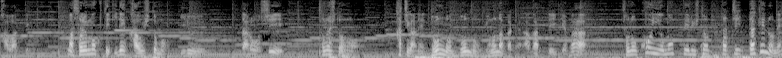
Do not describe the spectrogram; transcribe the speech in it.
と変わってくる。まあ、それ目的で買う人もいるだろうし、その人の価値がね、どんどんどんどん世の中で上がっていけば、そのコインを持っている人たちだけのね、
